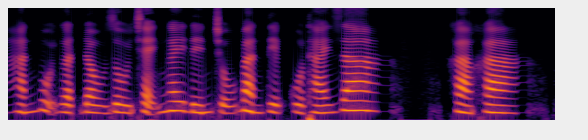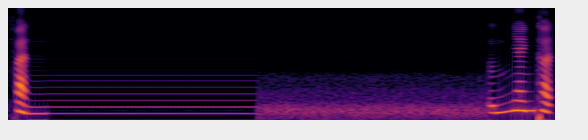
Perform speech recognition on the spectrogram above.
Hắn vội gật đầu rồi chạy ngay đến chỗ bàn tiệc của Thái gia. Khà khà, phản... Ứng nhanh thật.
